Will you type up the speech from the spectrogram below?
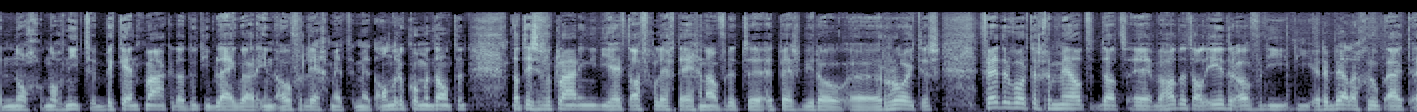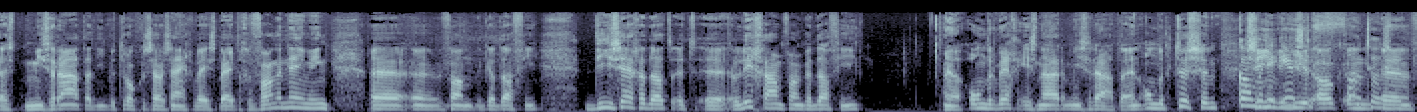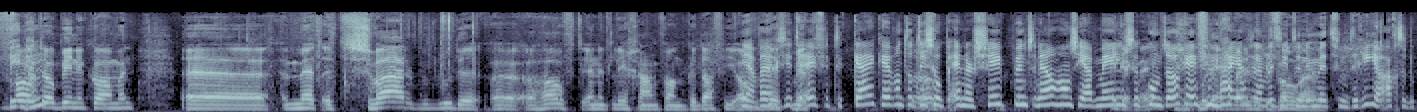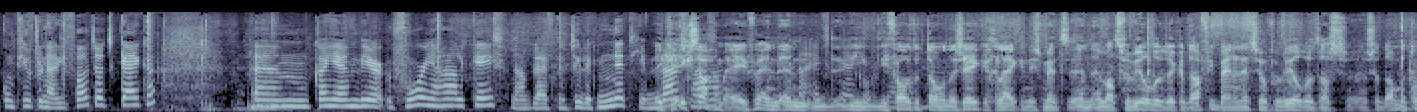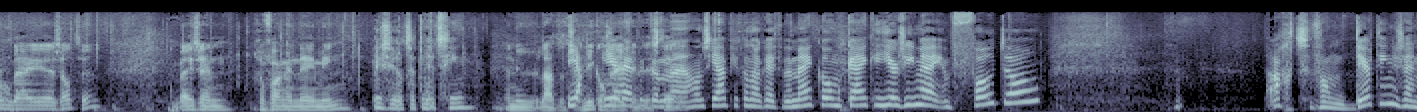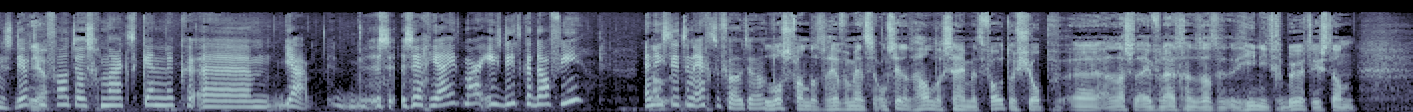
nog, nog niet bekendmaken. Dat doet hij blijkbaar in overleg met, met andere commandanten. Dat is een verklaring die hij heeft afgelegd tegenover het, het persbureau Reuters. Verder wordt er gemeld dat, we hadden het al eerder over die, die rebellengroep uit, uit Misrata... die betrokken zou zijn geweest bij de gevangenneming uh, van Gaddafi. Die zeggen dat het lichaam van Gaddafi... Uh, onderweg is naar Misrata. En ondertussen Komen zien we hier ook een, een foto binnenkomen... Uh, met het zwaar bebloede uh, hoofd en het lichaam van Gaddafi. Ja, wij zitten met... even te kijken, hè, want dat is op nrc.nl. Hans-Jaap Melissen komt ook even bij ons. We zitten nu met z'n drieën achter de computer naar die foto te kijken. Ehm, kan je hem weer voor je halen, Kees? Nou, blijft natuurlijk net je muis ik, ik zag hem even en, en die, die foto toonde zeker gelijkenis met een, een wat verwilderde Gaddafi. Bijna net zo verwilderd als eh, Saddam er toen bij zat, hè? Bij zijn gevangenneming. U zult het net zien. En nu laat het ja, niet hier heb ik hem, uh, Hans Jaap, je kan ook even bij mij komen kijken. Hier zien wij een foto 8 van 13. Er zijn dus 13 foto's gemaakt, kennelijk. Uh, ja, zeg jij het maar, is dit Gaddafi? En nou, is dit een echte foto? Los van dat heel veel mensen ontzettend handig zijn met Photoshop... Uh, en als we er even vanuit gaan dat het hier niet gebeurd is... dan,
